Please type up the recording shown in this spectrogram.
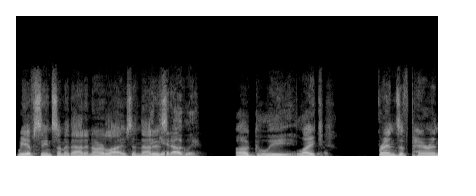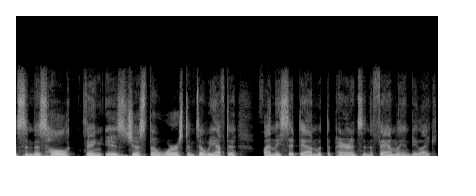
we have seen some of that in our lives and that is ugly. ugly. Like friends of parents and this whole thing is just the worst until we have to finally sit down with the parents and the family and be like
